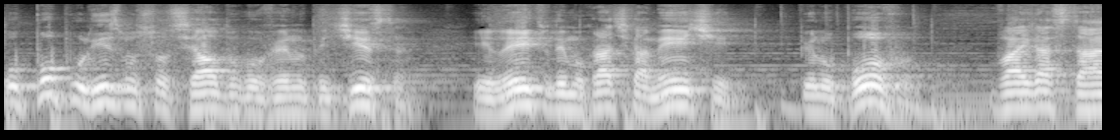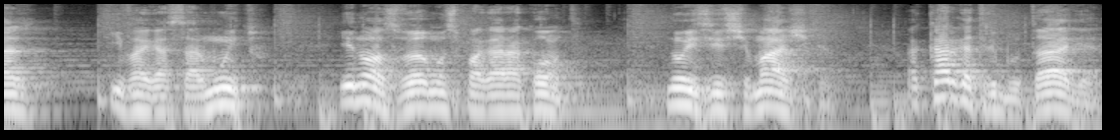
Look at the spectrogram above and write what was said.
O populismo social do governo petista eleito democraticamente pelo povo, vai gastar e vai gastar muito. E nós vamos pagar a conta. Não existe mágica. A carga tributária,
